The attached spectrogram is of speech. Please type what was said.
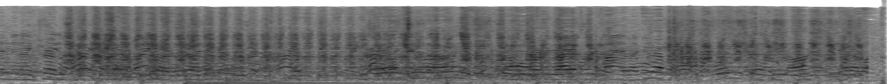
and then I try to line, and I line it, so I make a line. And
